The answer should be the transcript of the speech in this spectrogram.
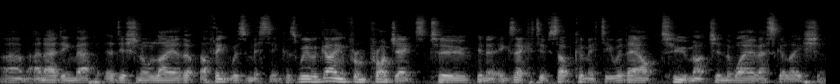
um, and adding that additional layer that I think was missing because we were going from project to you know executive subcommittee without too much in the way of escalation.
